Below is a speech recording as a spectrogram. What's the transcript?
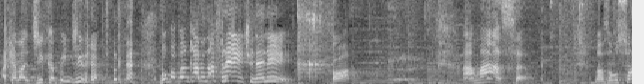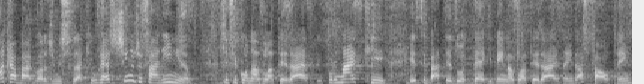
Aquela dica bem direta, né? Vamos para a bancada da frente, Neri. Ó. A massa nós vamos só acabar agora de misturar aqui o restinho de farinha que ficou nas laterais, porque por mais que esse batedor pegue bem nas laterais, ainda falta, hein?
